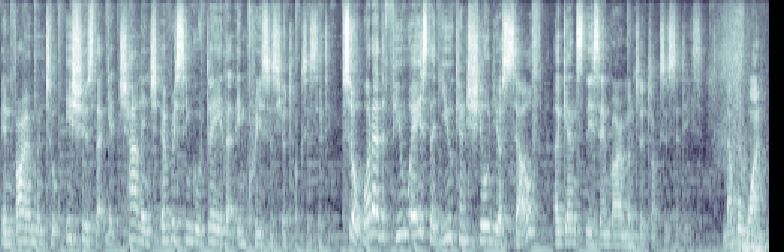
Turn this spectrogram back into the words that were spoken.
environmental issues that get challenged every single day that increases your toxicity. So what are the few ways that you can shield yourself against these environmental toxicities? Number one,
